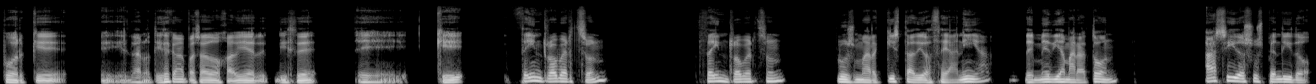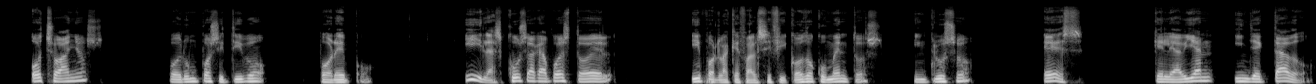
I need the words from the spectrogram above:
porque eh, la noticia que me ha pasado Javier dice eh, que Zane Robertson, Zane Robertson, plusmarquista de Oceanía, de media maratón, ha sido suspendido ocho años por un positivo por EPO. Y la excusa que ha puesto él, y por la que falsificó documentos, incluso, es que le habían inyectado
